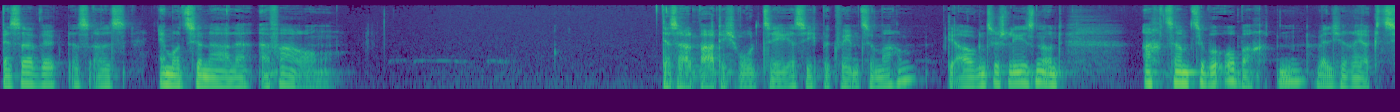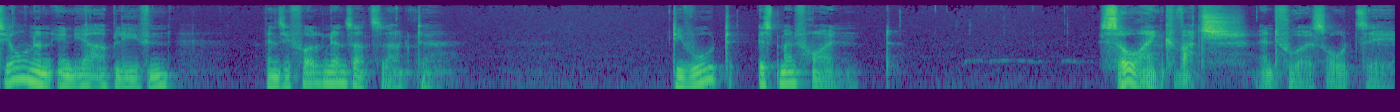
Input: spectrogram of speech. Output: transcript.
Besser wirkt es als emotionale Erfahrung. Deshalb bat ich Ruth C., es sich bequem zu machen, die Augen zu schließen und achtsam zu beobachten, welche Reaktionen in ihr abliefen, wenn sie folgenden Satz sagte. Die Wut ist mein Freund. So ein Quatsch, entfuhr es Rotsee.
